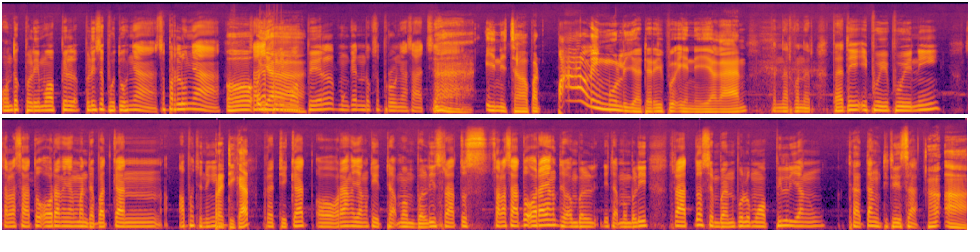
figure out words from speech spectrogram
Untuk beli mobil, beli sebutuhnya, seperlunya. Oh Saya iya. beli mobil mungkin untuk seperlunya saja. Nah, ini jawaban paling mulia dari ibu ini ya kan. Benar-benar. Berarti ibu-ibu ini salah satu orang yang mendapatkan apa jenenge? Predikat predikat orang yang tidak membeli 100 salah satu orang yang tidak membeli tidak membeli 190 mobil yang datang di desa. Heeh.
